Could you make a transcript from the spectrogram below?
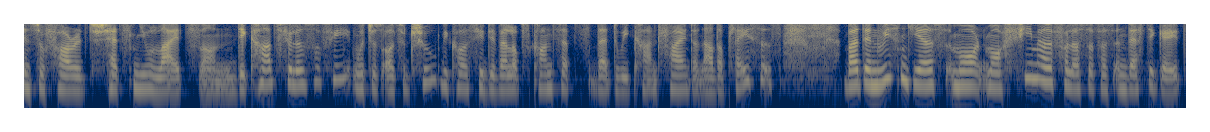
insofar it sheds new lights on Descartes' philosophy, which is also true because he develops concepts that we can't find in other places. But in recent years, more and more female philosophers investigate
